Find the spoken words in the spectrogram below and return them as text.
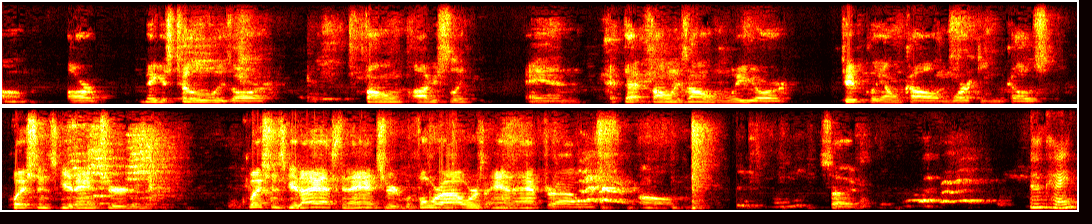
um, our biggest tool is our phone, obviously. And if that phone is on, we are typically on call and working because questions get answered and questions get asked and answered before hours and after hours. Um, so Okay.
